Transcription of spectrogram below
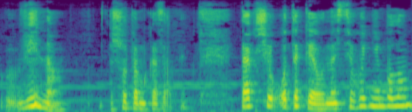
війна, що там казати. Так що отаке у нас сьогодні було.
